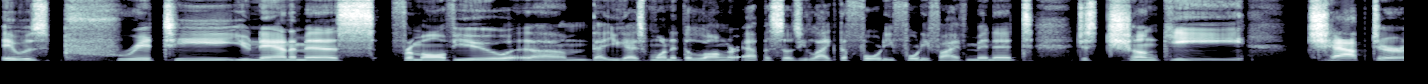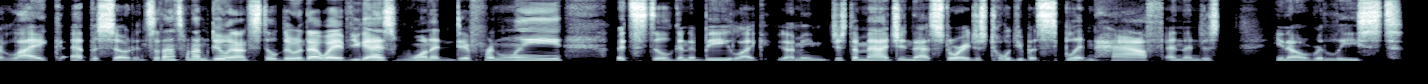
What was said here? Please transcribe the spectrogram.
it was pretty unanimous from all of you um, that you guys wanted the longer episodes. You like the 40, 45 minute, just chunky chapter like episode. And so that's what I'm doing. I'm still doing it that way. If you guys want it differently, it's still going to be like, I mean, just imagine that story I just told you, but split in half and then just, you know, released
